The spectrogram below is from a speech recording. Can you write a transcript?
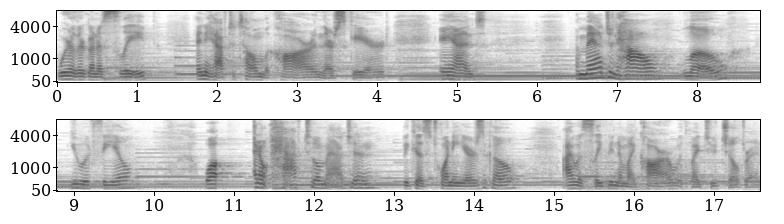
where they're going to sleep, and you have to tell them the car, and they're scared. And imagine how low you would feel. Well, I don't have to imagine because 20 years ago, I was sleeping in my car with my two children.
